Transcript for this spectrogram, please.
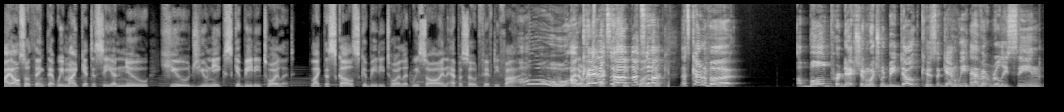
I also think that we might get to see a new, huge, unique Skibidi toilet, like the Skull Skibidi toilet we saw in episode 55. Oh, okay. I don't expect that's to a, see that's plunger A, that's kind of a a bold prediction, which would be dope because again, we haven't really seen.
